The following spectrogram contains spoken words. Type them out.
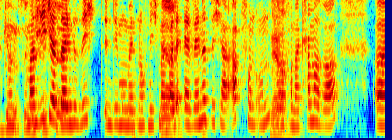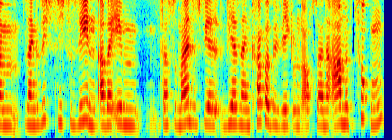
Die ganze Man sieht ja Geschichte. sein Gesicht in dem Moment noch nicht mal, Ja. weil er wendet sich ja ab von uns Ja. oder von der Kamera. Ähm, sein Gesicht ist nicht zu sehen, aber eben, was du meintest, wie er, wie er seinen Körper bewegt und auch seine Arme zucken,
